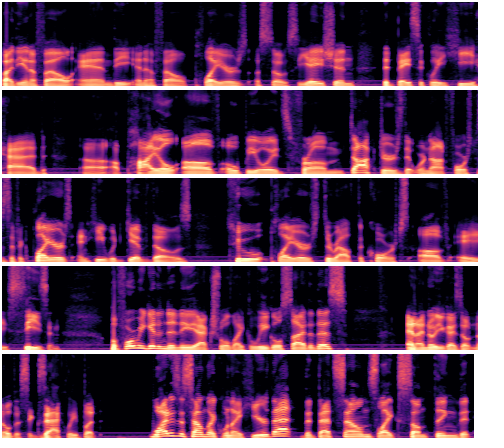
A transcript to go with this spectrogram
by the NFL and the NFL Players Association that basically he had uh, a pile of opioids from doctors that were not for specific players, and he would give those to players throughout the course of a season. Before we get into the actual like legal side of this, and I know you guys don't know this exactly, but why does it sound like when I hear that that that sounds like something that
